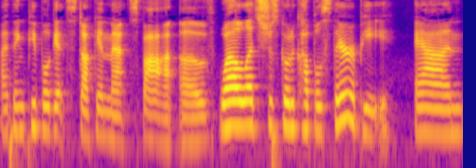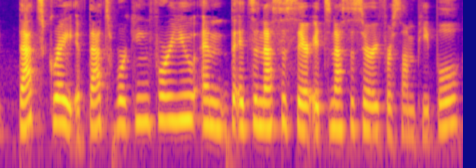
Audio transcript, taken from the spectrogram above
I think people get stuck in that spot of, well, let's just go to couples therapy. And that's great if that's working for you and it's a necessary it's necessary for some people,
